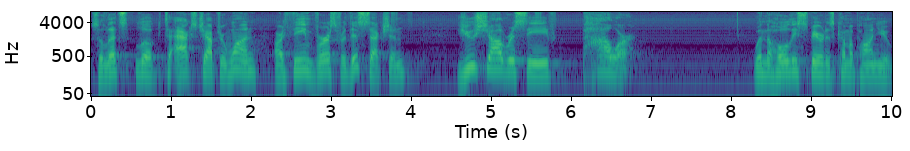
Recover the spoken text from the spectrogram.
So let's look to Acts chapter 1, our theme verse for this section. You shall receive power when the Holy Spirit has come upon you,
